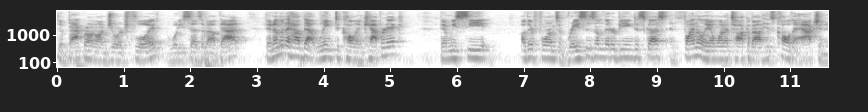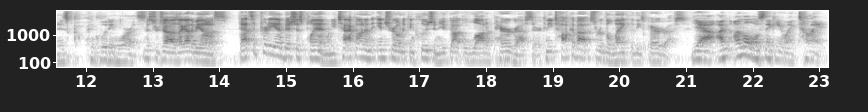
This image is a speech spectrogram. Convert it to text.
the background on George Floyd, what he says about that. Then I'm going to have that link to Colin Kaepernick. Then we see other forms of racism that are being discussed. And finally, I want to talk about his call to action and his concluding words. Mr. Giles, I got to be honest. That's a pretty ambitious plan. When you tack on an intro and a conclusion, you've got a lot of paragraphs there. Can you talk about sort of the length of these paragraphs? Yeah, I'm, I'm almost thinking like time.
